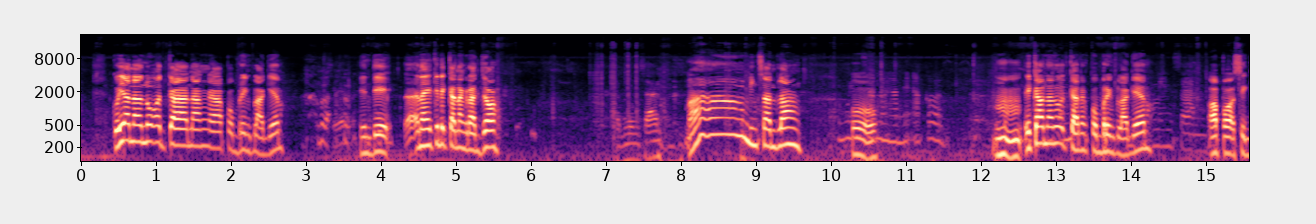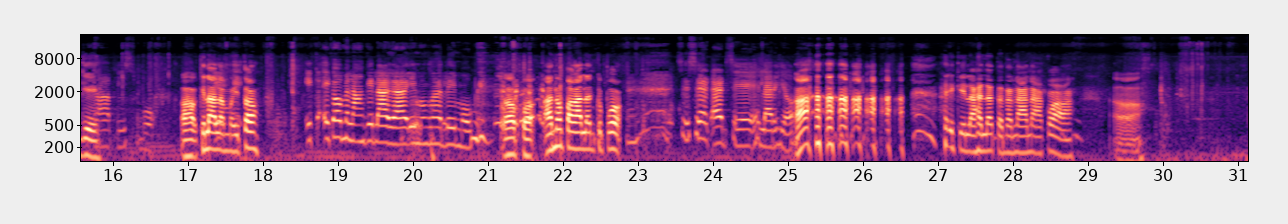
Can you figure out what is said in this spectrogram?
Kuya, nanood ka ng ah, pobreng vlogger? Hindi. Uh, nakikinig ka ng radyo? Minsan, Ah, minsan lang. Oo. Nangani ako. Mm, ikaw nanood ka ng pobreng vlogger? Minsan. Opo, sige. Sa Facebook. Ah, kilala mo ito? Ik- ikaw man lang ang kilala, imong nalimog. Opo. Anong pangalan ko po? si Sir at si Hilario. Ah, Ay, kilala ta na nana ako ah. Oo.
